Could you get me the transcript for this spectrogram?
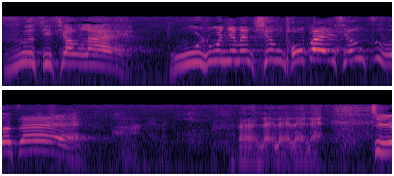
仔细想来，不如你们平头百姓自在。哎，来来来来，这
